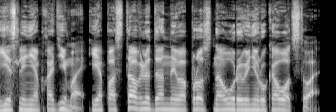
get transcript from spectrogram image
Если необходимо, я поставлю данный вопрос на уровень руководства.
